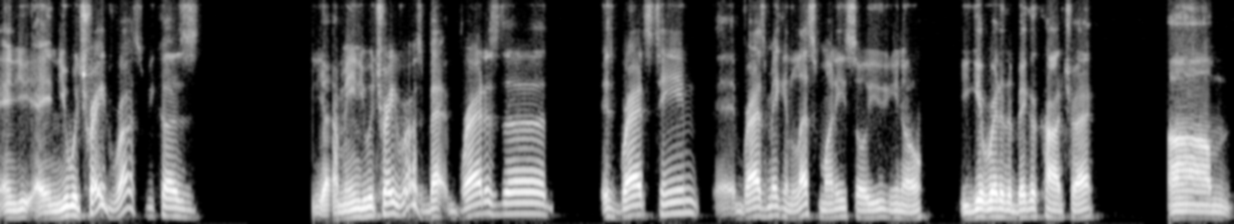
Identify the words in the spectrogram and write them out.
and you and you would trade Russ because yeah, I mean, you would trade Russ. Brad is the is Brad's team. Eh, Brad's making less money, so you you know you get rid of the bigger contract. Um,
